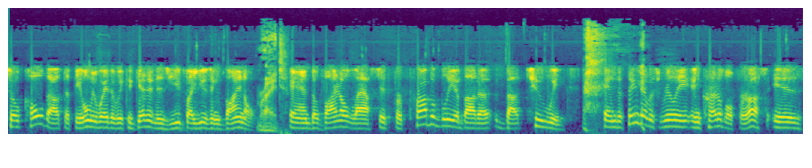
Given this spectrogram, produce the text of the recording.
so cold out that the only way that we could get it is by using vinyl. Right. And the vinyl lasted for probably about a about two weeks. and the thing that was really incredible for us is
